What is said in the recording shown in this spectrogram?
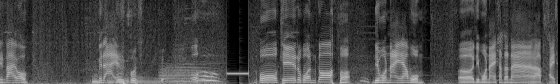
ยังได้เปล่าไม่ได้ โอ้โอเคทุกคนก็ดีโมไนท์ครับผม เอ่อดีโมไนท์คาตาน่านะครับ ใช้ไท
